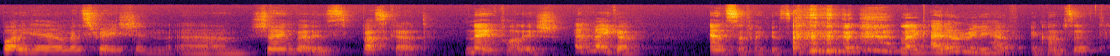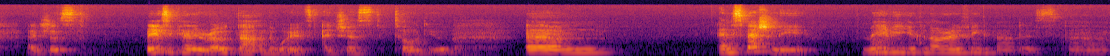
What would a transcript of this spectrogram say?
body hair, menstruation, um, showing bodies, buzz cut, nail polish, and makeup, and stuff like this. like, I don't really have a concept I just basically wrote down the words I just told you. Um, and especially, maybe you can already think about this. Um,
